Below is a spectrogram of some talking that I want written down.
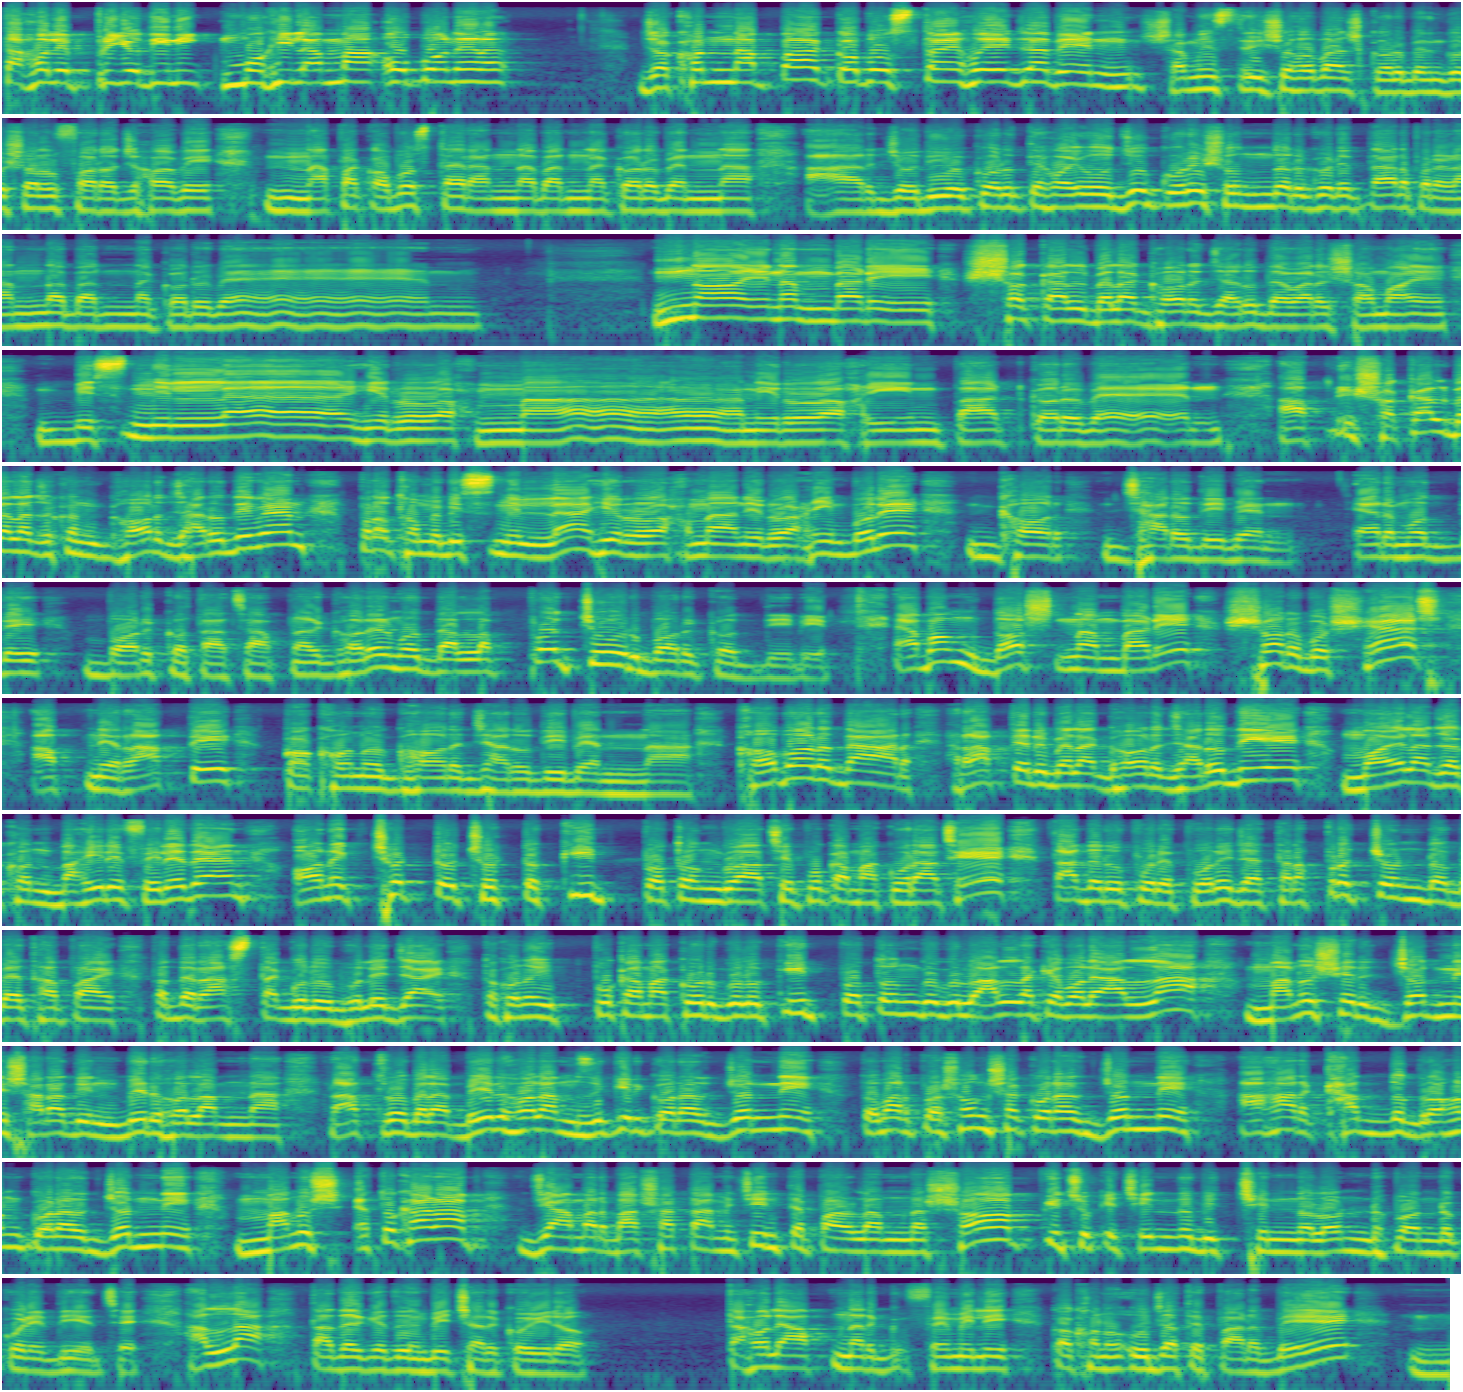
তাহলে প্রিয় দিনী মহিলা মা ও বোনেরা, যখন নাপাক অবস্থায় হয়ে যাবেন, স্বামী স্ত্রী সহবাস করবেন, গোসল ফরজ হবে। নাপাক অবস্থায় রান্না বান্না করবেন না। আর যদিও করতে হয়, অজু করে সুন্দর করে তারপরে রান্না বান্না করবেন। নয় নম্বরে সকালবেলা ঘর ঝাড়ু দেওয়ার সময় বিসমিল্লাহির রহমানির রহিম পাঠ করবেন। আপনি সকালবেলা যখন ঘর ঝাড়ু দিবেন, প্রথমে বিসমিল্লাহির রহমানির রহিম বলে ঘর ঝাড়ু দিবেন। এর মধ্যে বরকত আছে। আপনার ঘরের মধ্যে আল্লাহ প্রচুর বরকত দিবে। এবং দশ নাম্বারে সর্বশেষ, আপনি রাতে কখনো ঘর ঝাড়ু দিবেন না। খবরদার, রাতের বেলা ঘর ঝাড়ু দিয়ে ময়লা যখন বাহিরে ফেলে দেন, অনেক ছোট্ট ছোট্ট কীট পতঙ্গ আছে, পোকামাকড় আছে, তাদের উপরে পড়ে যায়, তারা প্রচণ্ড ব্যথা পায়, তাদের রাস্তাগুলো ভুলে যায়। তখন ওই পোকামাকড়গুলো, কীট পতঙ্গগুলো আল্লাহকে বলে, আল্লাহ, মানুষের জন্যে সারাদিন বের হলাম না। রাত্রবেলা বের হলাম জিকির করার জন্যে, তোমার প্রশংসা করার জন্যে, আহার খাদ্য গ্রহণ করার জন্যে। মানুষ এত খারাপ যে আমার বাসাটা আমি চিনতে পারলাম না। সব কিছুকে ছিন্ন বিচ্ছিন্ন, লণ্ডভণ্ড করে দিয়েছে। আল্লাহ, তাদেরকে তুমি বিচার কইরো। তাহলে আপনার ফ্যামিলি কখনো উজাতে পারবে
